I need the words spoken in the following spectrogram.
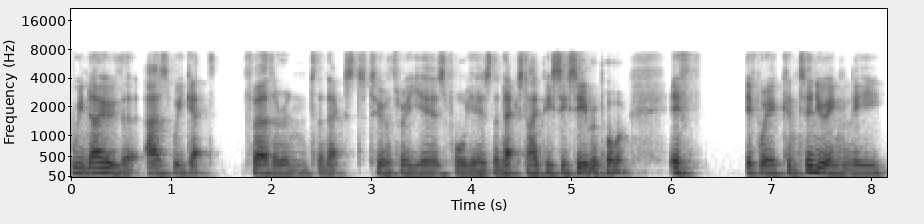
we know that as we get further into the next two or three years, four years, the next IPCC report, if if we're continually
